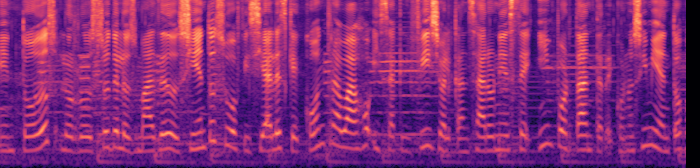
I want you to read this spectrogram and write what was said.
En todos los rostros de los más de 200 suboficiales que con trabajo y sacrificio alcanzaron este importante reconocimiento,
